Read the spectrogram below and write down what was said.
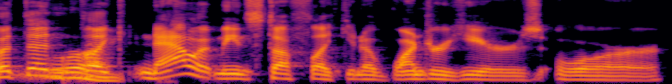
But then, Right. like now, it means stuff like you know Wonder Years or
